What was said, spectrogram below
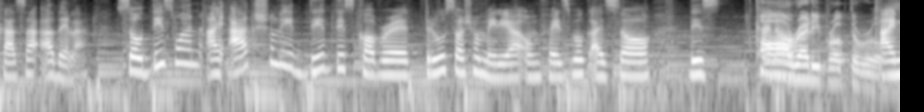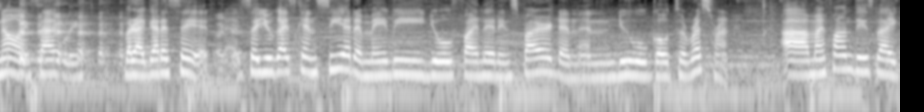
Casa Adela. So this one I actually did discover it through social media on Facebook. I saw this kind of already broke the rules I know exactly, but I gotta say it so you guys can see it and maybe you'll find it inspired and, and you will go to a restaurant. Um, I found this like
